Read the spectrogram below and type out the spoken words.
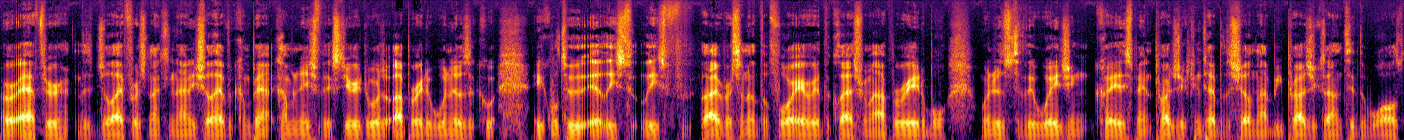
or after the July 1st, 1990 shall have a compa- combination of exterior doors operated windows equ- equal to at least at least 5% of the floor area of the classroom. Operable windows to the waging casement projecting type of the shall not be projected onto the walls,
